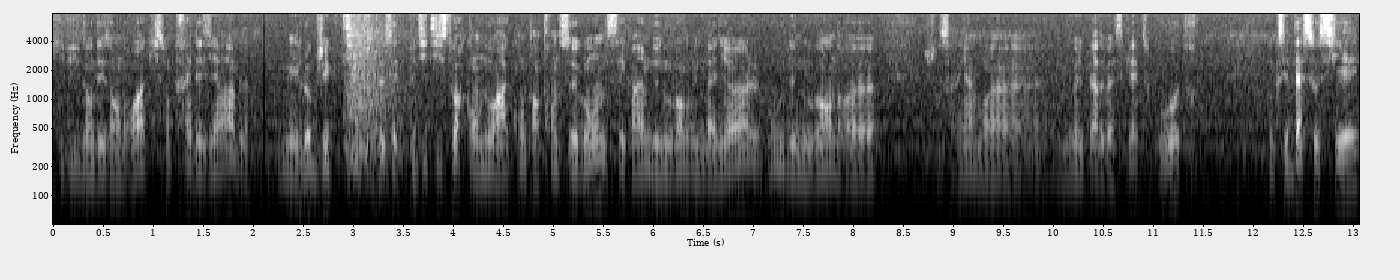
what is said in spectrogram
qui vivent dans des endroits qui sont très désirables. Mais l'objectif de cette petite histoire qu'on nous raconte en 30 secondes, c'est quand même de nous vendre une bagnole ou de nous vendre, euh, je j'en sais rien moi, une nouvelle paire de baskets ou autre. Donc c'est d'associer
